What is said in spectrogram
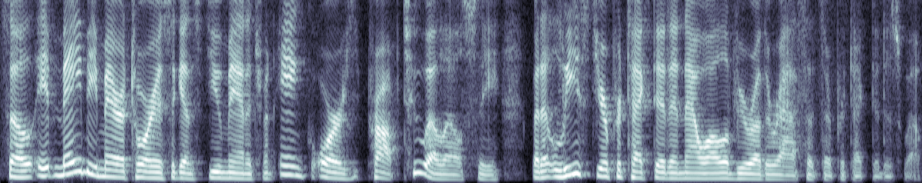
So it may be meritorious against U Management Inc. or Prop 2 LLC, but at least you're protected, and now all of your other assets are protected as well.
